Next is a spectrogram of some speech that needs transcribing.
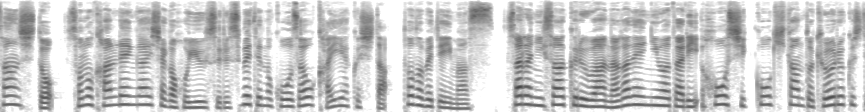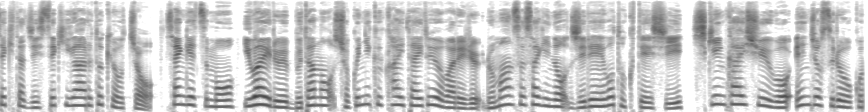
3氏とその関連会社が保有するすべての口座を解約した、と述べています。さらにサークルは長年にわたり法執行機関と協力してきた実績があると強調。先月も、いわゆる豚の食肉解体と呼ばれるロマンス詐欺の事例を特定し、資金回収を援助する行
